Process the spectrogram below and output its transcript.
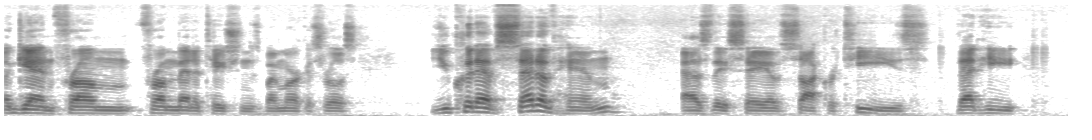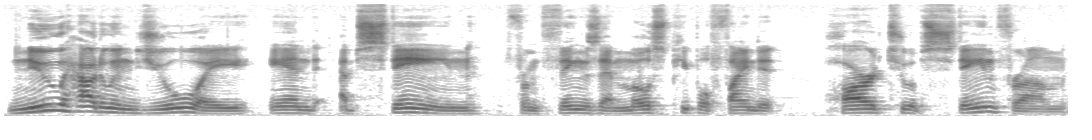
again from from meditations by marcus aurelius you could have said of him as they say of socrates that he knew how to enjoy and abstain from things that most people find it hard to abstain from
